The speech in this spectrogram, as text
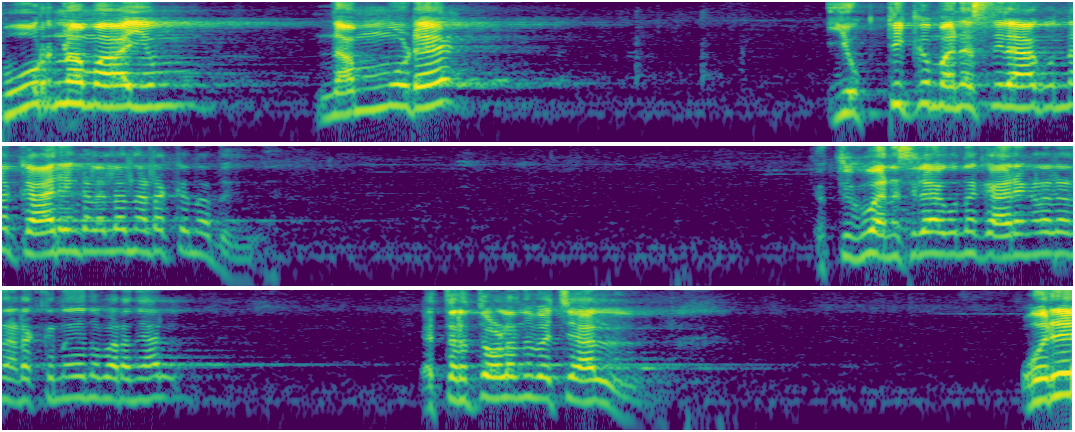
പൂർണമായും നമ്മുടെ യുക്തിക്ക് മനസ്സിലാകുന്ന കാര്യങ്ങളല്ല നടക്കുന്നത്. യുക്തിക്ക് മനസ്സിലാകുന്ന കാര്യങ്ങളല്ല നടക്കുന്നതെന്ന് പറഞ്ഞാൽ എത്രത്തോളം എന്ന് വെച്ചാൽ ഒരു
